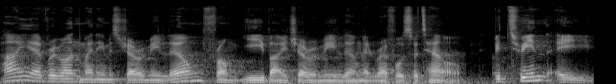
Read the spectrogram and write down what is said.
Hi everyone, my name is Jeremy Leong from Yi by Jeremy Leong at Raffles Hotel. Between a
